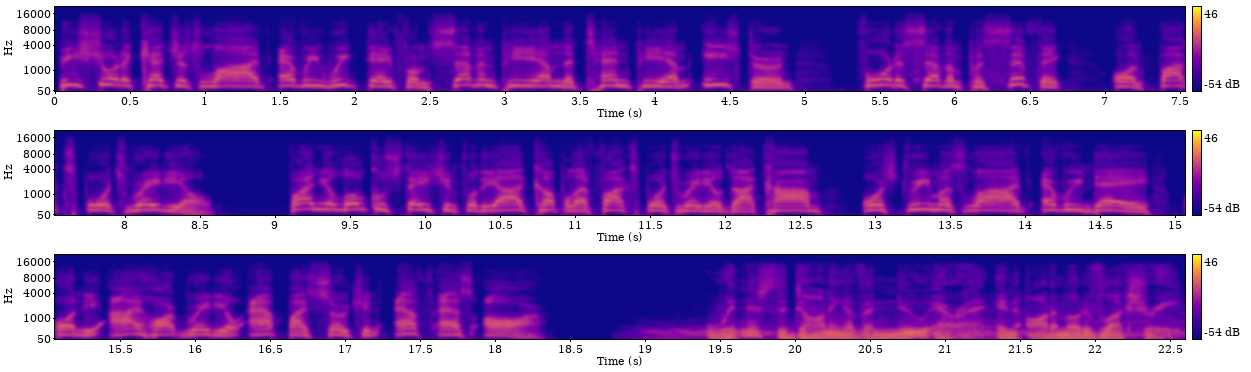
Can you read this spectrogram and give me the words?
Be sure to catch us live every weekday from 7 p.m. to 10 p.m. Eastern, 4 to 7 Pacific on Fox Sports Radio. Find your local station for the odd couple at foxsportsradio.com or stream us live every day on the iHeartRadio app by searching FSR. Witness the dawning of a new era in automotive luxury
